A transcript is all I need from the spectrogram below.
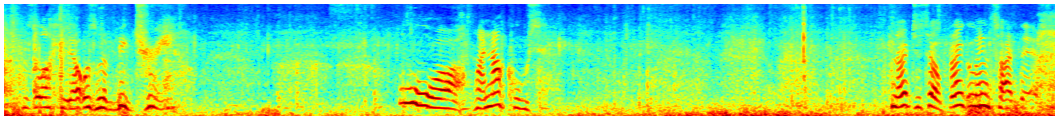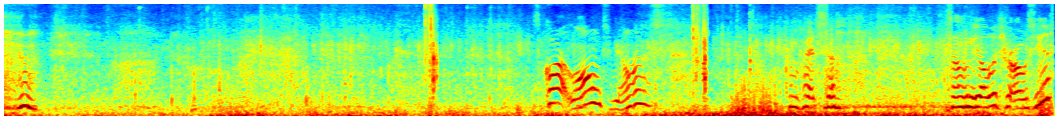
I was lucky that wasn't a big tree. Whoa, my knuckles. Note to self, don't go inside there. it's quite long to be honest, compared to some of the other trails here.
